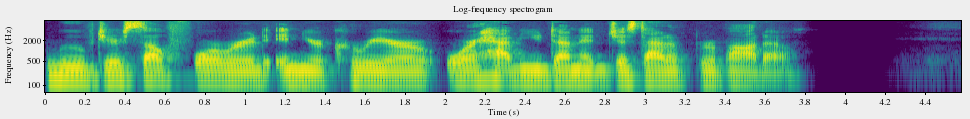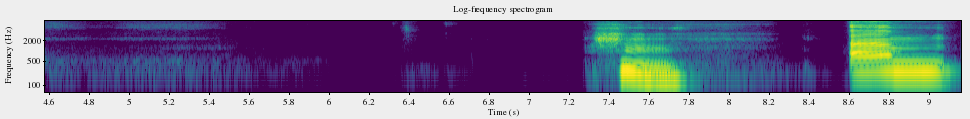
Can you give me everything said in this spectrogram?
moved yourself forward in your career, or have you done it just out of bravado? Hmm. Um,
